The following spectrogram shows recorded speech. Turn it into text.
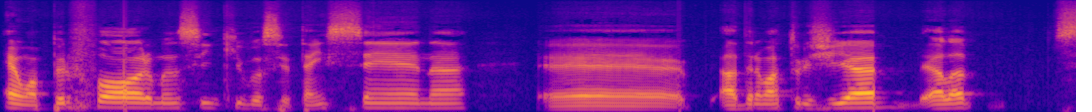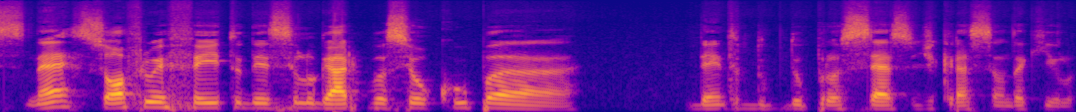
é uma performance, que você está em cena, é, a dramaturgia, ela né, sofre o efeito desse lugar que você ocupa dentro do, do, processo de criação daquilo.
